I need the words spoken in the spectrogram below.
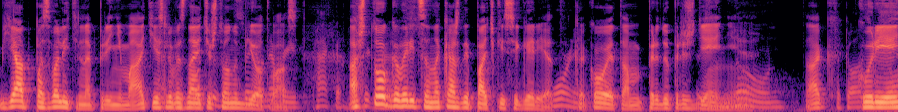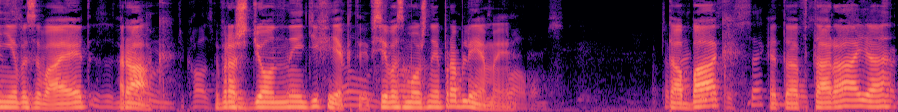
яд позволительно принимать, если вы знаете, что он убьет вас? А что говорится на каждой пачке сигарет? Какое там предупреждение? Так, курение вызывает рак, врожденные дефекты, всевозможные проблемы. Табак — это вторая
